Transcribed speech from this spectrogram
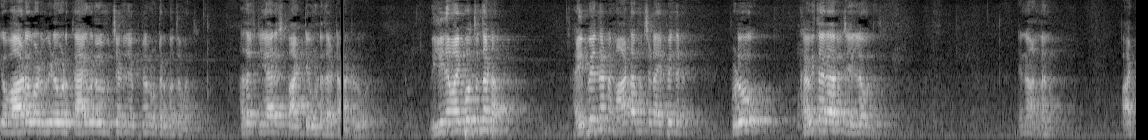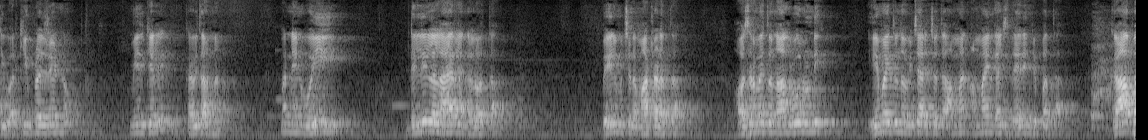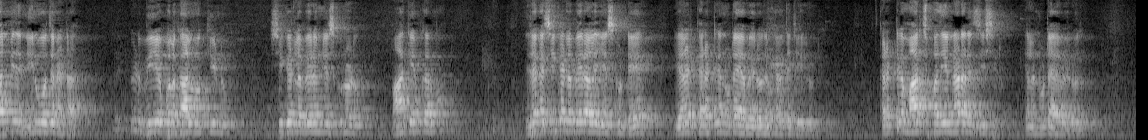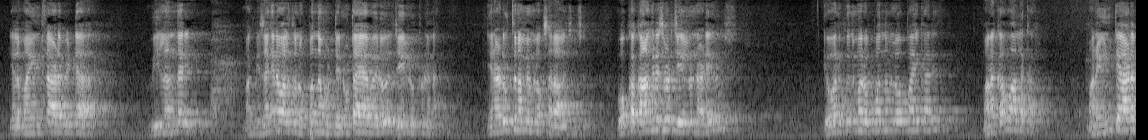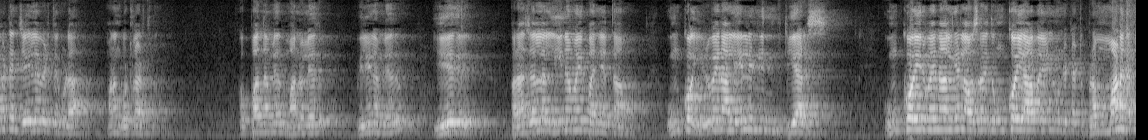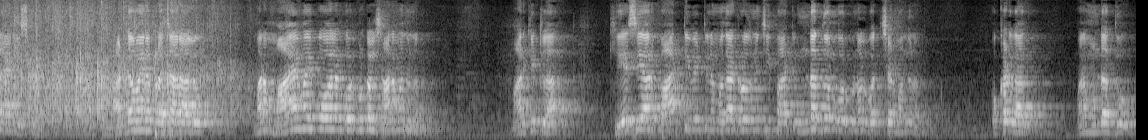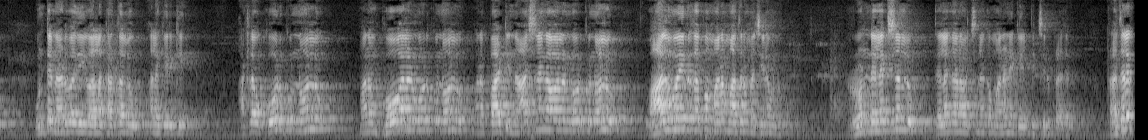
ఇక వాడోవాడు వీడోవాడు కాయగూరలు ముచ్చట్లు చెప్పిన వాళ్ళు ఉంటారు కొంతమంది. అసలు టీఆర్ఎస్ పార్టీ ఉండదట అంటాడు విలీనం అయిపోతుందట. అయిపోయిందట మాట ముచ్చట అయిపోయిందట. ఇప్పుడు కవిత గారు జైల్లో ఉన్నది నేను అన్నాను పార్టీ వర్కింగ్ ప్రెసిడెంట్ను మీదకెళ్ళి కవిత అన్నాను. మరి నేను పోయి ఢిల్లీలో లాయర్లను కలవద్దా? బెయిల్ ముచ్చట మాట్లాడద్దా? అవసరమైతే నాలుగు రోజులు ఉండి ఏమైతుందో విచారించొద్దా? అమ్మాయి అమ్మాయిని కలిసి ధైర్యం చెప్పొద్దా? గా పని మీద నేను పోతానట వీడు బీజేపీలో కాలు మొక్కిండు చీకట్ల బేరం చేసుకున్నాడు. మాకేం కర్మ? నిజంగా చీకట్ల బేరాలు చేసుకుంటే ఇలాంటి కరెక్ట్గా నూట యాభై రోజులు కవిత జైలు కరెక్ట్గా మార్చి పదిహేను నాడు అరెస్ట్ చేశారు. ఇలా నూట యాభై రోజులు. ఇలా మా ఇంట్లో ఆడబిడ్డ వీళ్ళందరి మాకు నిజంగానే వాళ్ళతో ఒప్పందం ఉంటే నూట యాభై రోజులు జైలు ఉంటుండేనా? నేను అడుగుతున్నా మిమ్మల్ని ఒకసారి ఆలోచించు. ఒక్క కాంగ్రెస్ వాడు జైలు ఉన్నాడే రోజు ఎవరికి మరి ఒప్పందం లోపాయి కాదు మనకా వాళ్ళకా? మన ఇంటి ఆడబిడ్డని జైల్లో పెడితే కూడా మనం కొట్లాడుతున్నాం. ఒప్పందం లేదు మను లేదు విలీనం లేదు ఏది లేదు. ప్రజల్లో లీనమై పనిచేద్దాం. ఇంకో ఇరవై నాలుగు ఏళ్ళు నిండింది టీఆర్ఎస్. ఇంకో ఇరవై నాలుగేళ్ళు అవసరమైతే ఇంకో యాభై ఏళ్ళు ఉండేటట్టు బ్రహ్మాండంగా తయారు చేసుకున్నాం. అడ్డమైన ప్రచారాలు. మనం మాయమైపోవాలని కోరుకుంటే వాళ్ళు చాలా మంది ఉన్నారు. మార్కెట్లో కేసీఆర్ పార్టీ పెట్టిన మొదటి రోజు నుంచి ఈ పార్టీ ఉండద్దు అని కోరుకున్న వాళ్ళు వచ్చాడు మంది ఉన్నారు. ఒక్కడు కాదు. మనం ఉండద్దు. ఉంటే నడవది వాళ్ళ కథలు వాళ్ళకి ఇరికి అట్లా కోరుకున్న వాళ్ళు మనం పోవాలని కోరుకున్న వాళ్ళు మన పార్టీ నాశనం కావాలని కోరుకున్న వాళ్ళు వాళ్ళు పోయిన తప్ప మనం మాత్రం మంచిగా ఉన్నాం. రెండు ఎలక్షన్లు తెలంగాణ వచ్చినాక మననే గెలిపించారు ప్రజలు. ప్రజలకు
